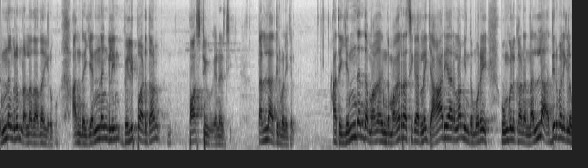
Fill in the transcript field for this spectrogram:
எண்ணங்களும் நல்லதாக தான் இருக்கும். அந்த எண்ணங்களின் வெளிப்பாடு தான் பாசிட்டிவ் எனர்ஜி நல்ல அதிர்வலைகள். அதை எந்தெந்த மக இந்த மகர ராசிக்காரில் யார் யாரெல்லாம் இந்த முறை உங்களுக்கான நல்ல அதிர்வலைகளை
